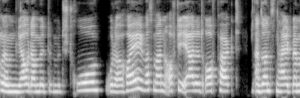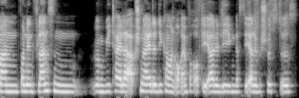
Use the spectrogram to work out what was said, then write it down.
Ähm, ja, oder mit, mit Stroh oder Heu, was man auf die Erde draufpackt. Ansonsten halt, wenn man von den Pflanzen irgendwie Teile abschneidet, die kann man auch einfach auf die Erde legen, dass die Erde geschützt ist.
